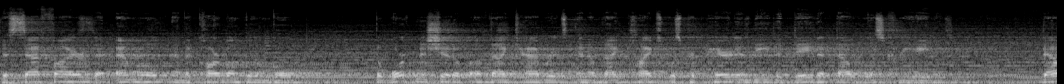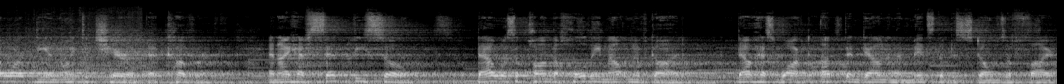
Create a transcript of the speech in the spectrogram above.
the sapphire, the emerald, and the carbuncle and gold. The workmanship of, thy tabrets and of thy pipes was prepared in thee the day that thou wast created. Thou art the anointed cherub that covereth and I have set thee so. Thou wast upon the holy mountain of God. Thou hast walked up and down in the midst of the stones of fire.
